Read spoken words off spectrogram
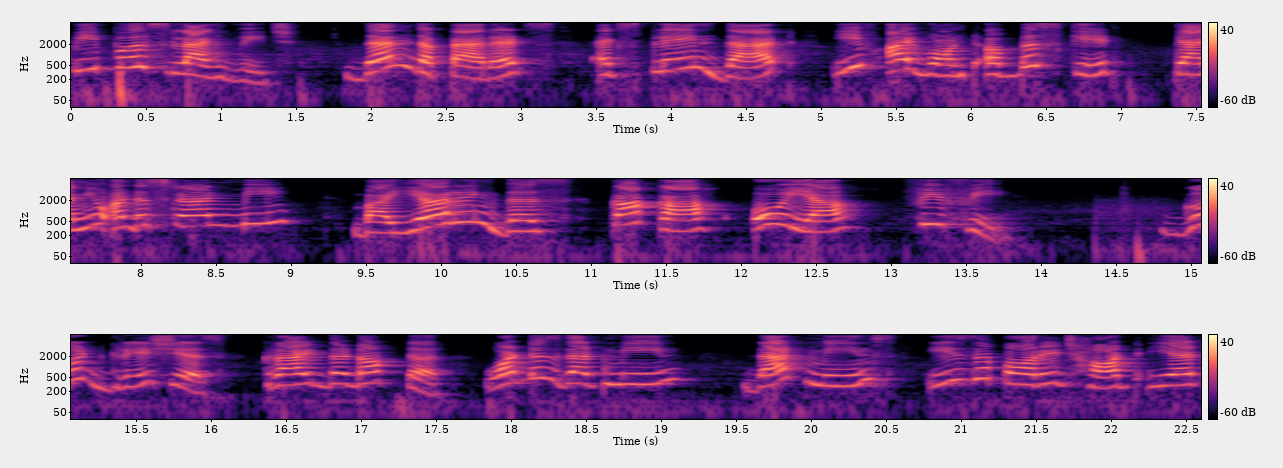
people's language. Then the parrots explained that if I want a biscuit, can you understand me? By hearing this, Kaka, Oya, Fifi. Good gracious, cried the doctor. What does that mean? That means, is the porridge hot yet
